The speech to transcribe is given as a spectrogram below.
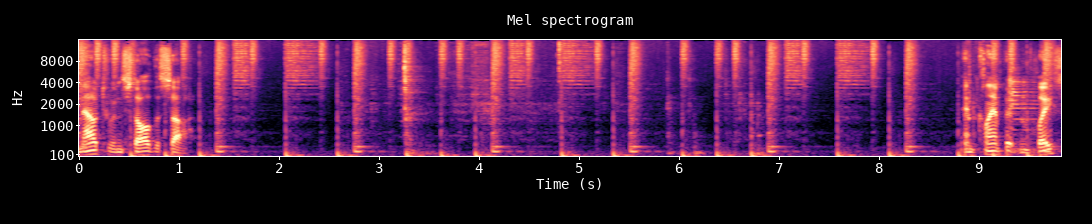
Now to install the saw. And clamp it in place.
